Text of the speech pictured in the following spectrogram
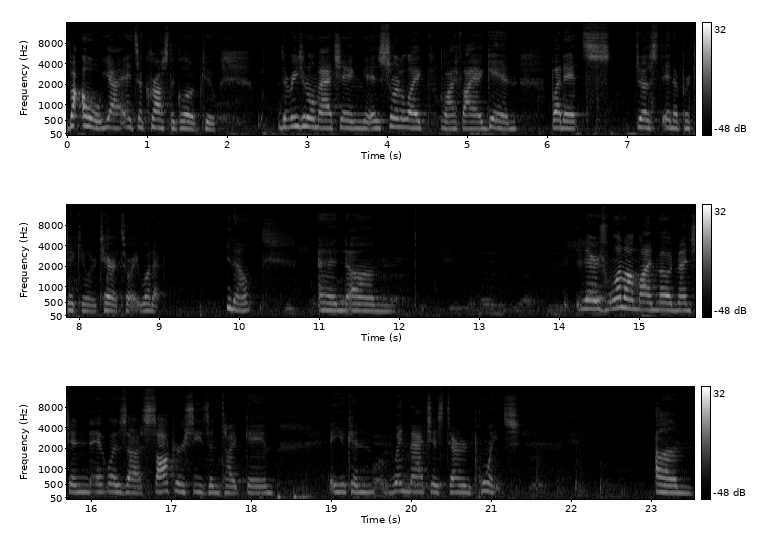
But oh yeah, it's across the globe too. The regional matching is sort of like Wi-Fi again, but it's just in a particular territory, whatever, you know. And um, there's one online mode mentioned. It was a soccer season type game. You can win matches to earn points. Um,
